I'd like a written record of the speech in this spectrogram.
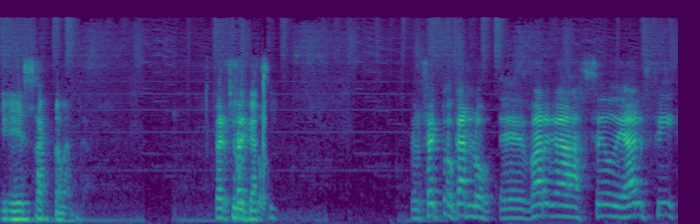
Exactamente. Perfecto. Perfecto, Carlos. Eh, Vargas, CEO de Alfi.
